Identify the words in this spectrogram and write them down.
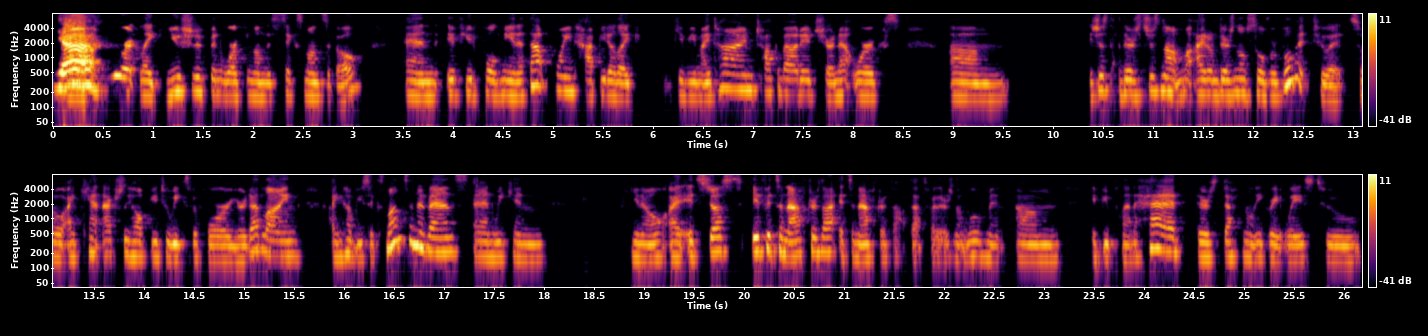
Yeah. um, you like you should have been working on this six months ago. And if you'd pulled me in at that point happy to like give you my time talk about it share networks um it's just there's just not i don't there's no silver bullet to it. So i can't actually help you two weeks before your deadline. I can help you six months in advance and we can you know I, it's just if it's an afterthought it's an afterthought. That's why there's no movement. Um if you plan ahead there's definitely great ways to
